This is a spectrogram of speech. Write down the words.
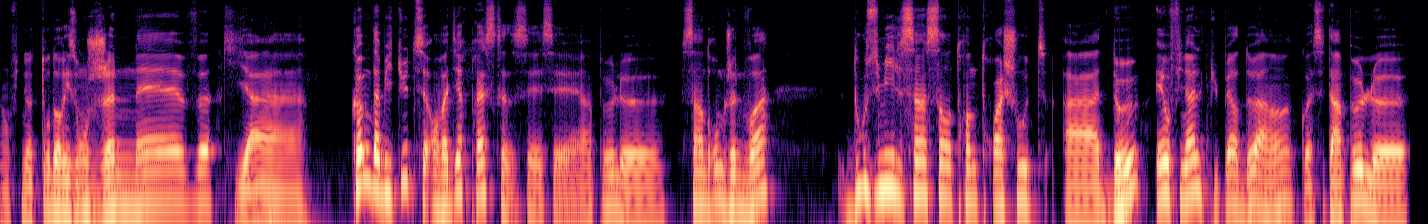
On finit notre tour d'horizon Genève, qui a, comme d'habitude, on va dire presque, c'est un peu le syndrome genevois. 12 533 shoots à 2, et au final, tu perds 2 à 1. quoi. C'était un peu le,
